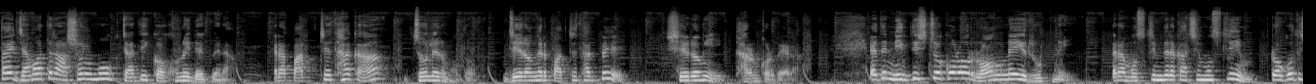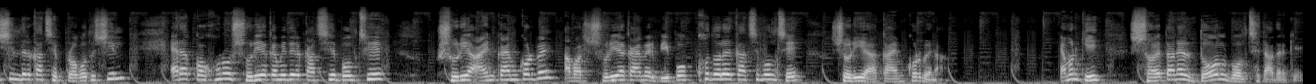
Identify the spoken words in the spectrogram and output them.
তাই জামাতের আসল মুখ জাতি কখনোই দেখবে না। এরা পাত্রে থাকা জলের মতো। যে রঙের পাত্রে থাকবে, সে রঙই ধারণ করবে এরা। এতে নির্দিষ্ট কোনো রং নেই, রূপ নেই। এরা মুসলিমদের কাছে মুসলিম, প্রগতিশীলদের কাছে প্রগতিশীল। এরা কখনো শরিয়াকামীদের কাছে বলছে, শরিয়া আইন কায়েম করবে আবার শরিয়া কায়েমের বিপক্ষ দলের কাছে বলছে, শরিয়া কায়েম করবে না এমনকি শয়তানের দল বলছে তাদেরকে।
